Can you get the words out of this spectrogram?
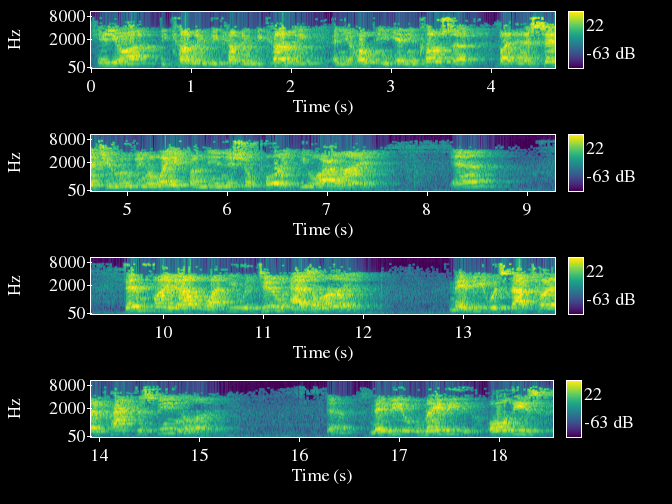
Here you are, becoming, becoming, becoming, and you're hoping you're getting closer, but in a sense you're moving away from the initial point. You are a lion. Yeah? Then find out what you would do as a lion. Maybe you would stop trying to practice being a lion. Yeah? Maybe, maybe all these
